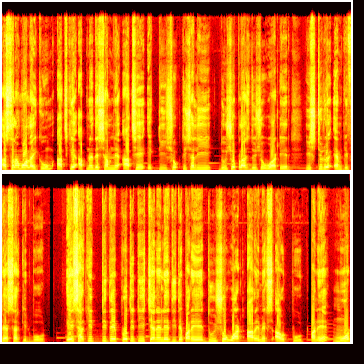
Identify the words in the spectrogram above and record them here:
আসসালামু আলাইকুম। আজকে আপনাদের সামনে আছে একটি শক্তিশালী দুইশো প্লাস দুইশো ওয়াটের স্টুডিও অ্যাম্পলিফায়ার সার্কিট বোর্ড। এই সার্কিটটিতে প্রতিটি চ্যানেলে দিতে পারে দুইশো ওয়াট আর আউটপুট মানে মোট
